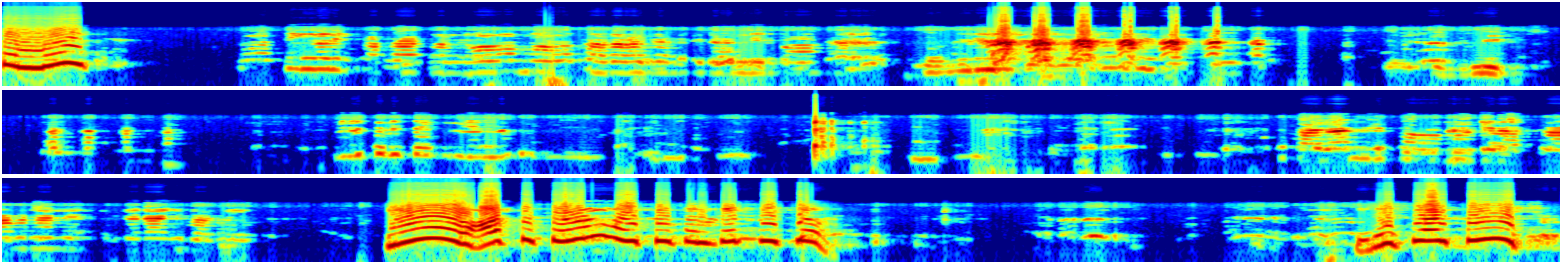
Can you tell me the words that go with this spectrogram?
to me. Yeah, after seven, my sister will get this job. This one fish.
